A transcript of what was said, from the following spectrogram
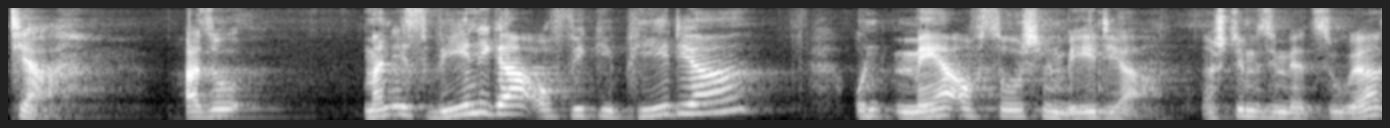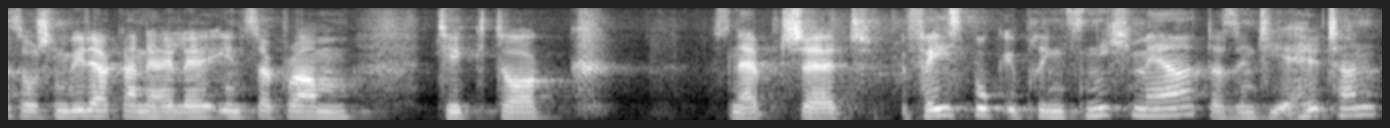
Tja, also man ist weniger auf Wikipedia und mehr auf Social Media. Da stimmen Sie mir zu, ja? Social Media Kanäle, Instagram, TikTok, Snapchat, Facebook übrigens nicht mehr, da sind die Eltern,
